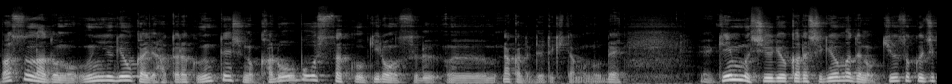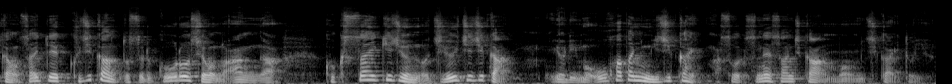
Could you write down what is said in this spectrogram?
バスなどの運輸業界で働く運転手の過労防止策を議論する中で出てきたもので、勤務終了から始業までの休息時間を最低9時間とする厚労省の案が国際基準の11時間よりも大幅に短い、そうですね。3時間も短いという。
